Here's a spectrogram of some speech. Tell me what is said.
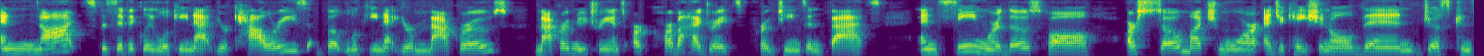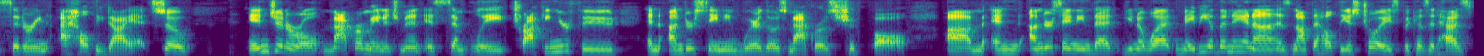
and not specifically looking at your calories, but looking at your macros. Macronutrients are carbohydrates, proteins, and fats, and seeing where those fall are so much more educational than just considering a healthy diet. So, in general, macro management is simply tracking your food and understanding where those macros should fall. Um, and understanding that, you know what, maybe a banana is not the healthiest choice because it has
